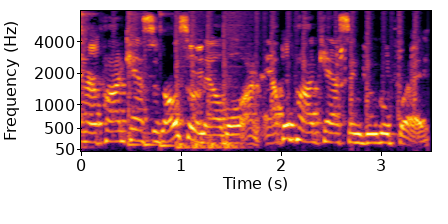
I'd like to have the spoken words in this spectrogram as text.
and our podcast is also available on Apple Podcasts and Google Play.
